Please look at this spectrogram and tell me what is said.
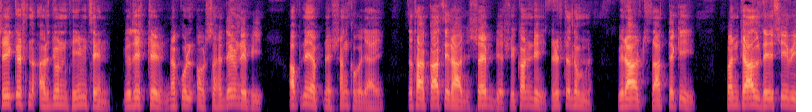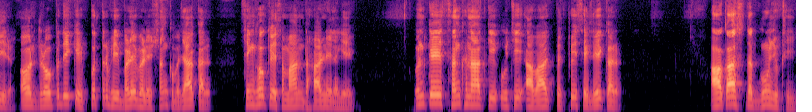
श्री कृष्ण अर्जुन, भीमसेन, युधिष्ठिर, नकुल और सहदेव ने भी अपने अपने शंख बजाए तथा काशीराज शैब्य शिखंडी धृष्टधुम्न विराट, सात्यकी, पंचाल देशी वीर और द्रौपदी के पुत्र भी बड़े बड़े शंख बजाकर सिंहों के समान दहाड़ने लगे। उनके शंखनाद की ऊँची आवाज़ पृथ्वी से लेकर आकाश तक गूंज उठी।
